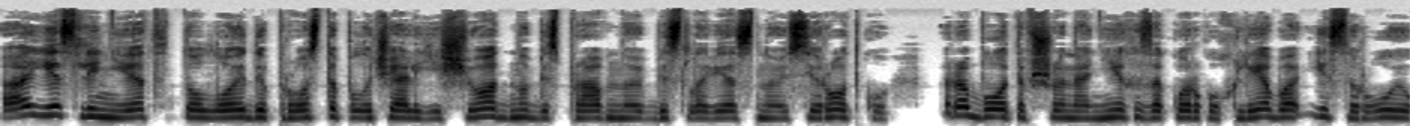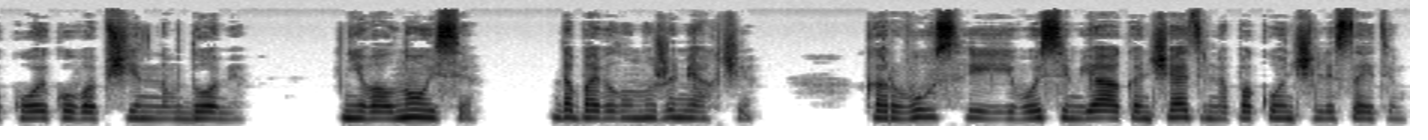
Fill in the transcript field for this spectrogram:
А если нет, то лойды просто получали еще одну бесправную, бессловесную сиротку, работавшую на них за корку хлеба и сырую койку в общинном доме. «Не волнуйся», — добавил он уже мягче. Карвуз и его семья окончательно покончили с этим.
